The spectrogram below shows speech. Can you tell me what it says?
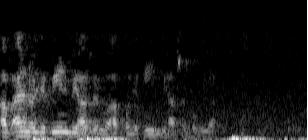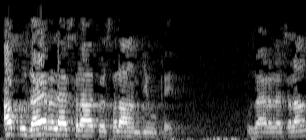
اب عین یقین بھی حاصل ہوا، حق یقین بھی حاصل ہو گیا۔ اب ازیر علیہ السلاۃ والسلام جی اٹھے۔ ازیر علیہ السلام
